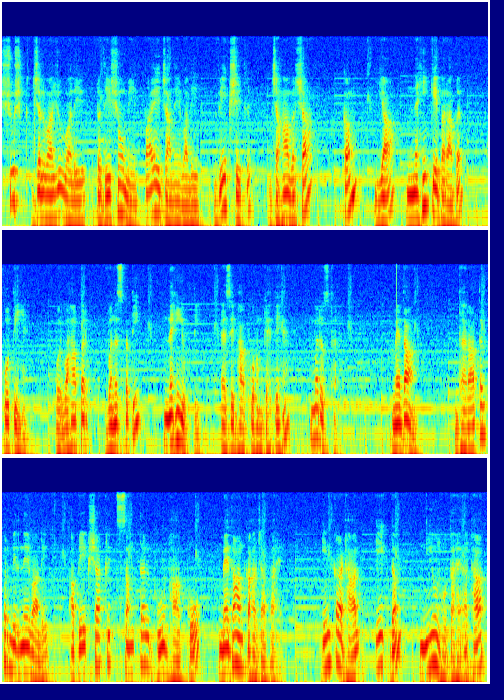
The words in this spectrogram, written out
शुष्क जलवायु वाले प्रदेशों में पाए जाने वाले वे क्षेत्र जहाँ वर्षा कम या नहीं के बराबर होती हैं और वहाँ पर वनस्पति नहीं उगती। ऐसे भाग को हम कहते हैं मरुस्थल। मैदान, धरातल पर मिलने वाले अपेक्षाकृत समतल भूभाग को मैदान कहा जाता है। इनका ढाल एकदम न्यून होता है, अर्थात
